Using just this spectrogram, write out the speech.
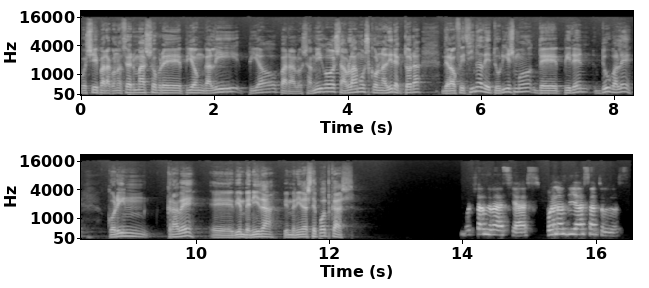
Pues sí, para conocer más sobre Pion Gali, Pio, para los amigos, hablamos con la directora de la Oficina de Turismo de Pirén du Valais, Corinne Cravé. Eh, bienvenida, bienvenida a este podcast. Muchas gracias. Buenos días a todos.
